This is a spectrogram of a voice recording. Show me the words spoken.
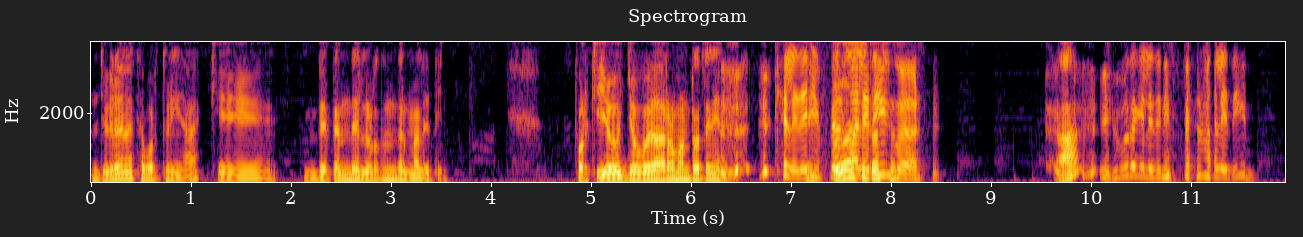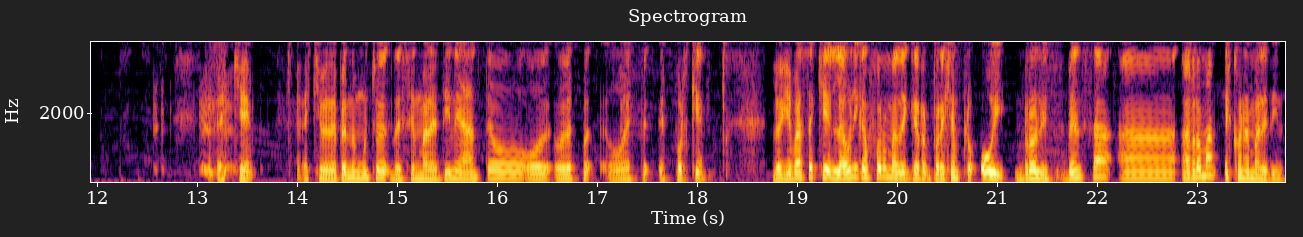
yo creo en esta oportunidad que depende del orden del maletín. Porque yo, yo veo a Roman reteniendo. que le tenéis fe al maletín, weón. ¿Ah? Y puta que le tenéis fe al maletín. Es que, es que depende mucho de si el maletín es antes o, o después. O este, es porque lo que pasa es que la única forma de que, por ejemplo, hoy Rollins venza a, Roman es con el maletín.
